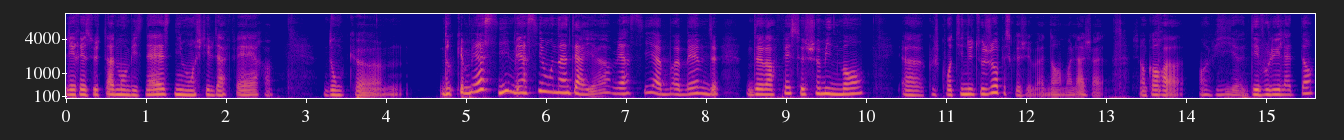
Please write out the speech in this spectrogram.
les résultats de mon business ni mon chiffre d'affaires. Donc, euh, donc merci, merci mon intérieur, merci à moi-même de d'avoir fait ce cheminement euh, que je continue toujours parce que j'ai maintenant voilà j'ai encore euh, envie euh, d'évoluer là-dedans.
